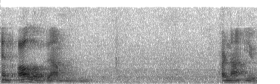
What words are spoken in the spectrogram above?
and all of them are not you.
